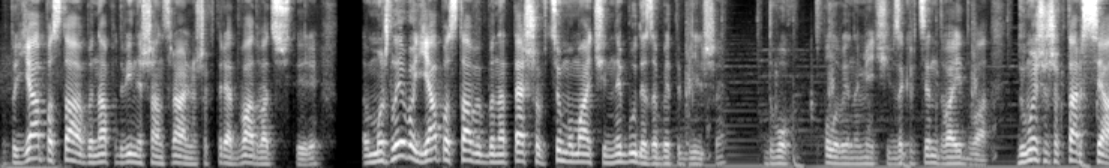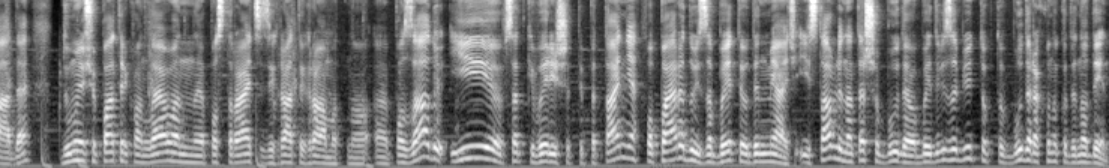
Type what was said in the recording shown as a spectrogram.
Тобто я поставив би на подвійний шанс реально Шахтаря 2-24. Можливо, я поставив би на те, що в цьому матчі не буде забити більше. Двох з половиною м'ячів за коефіцієнт 2,2. Думаю, що Шахтар сяде. Думаю, що Патрік Ван Левен е, постарається зіграти грамотно е, позаду і все-таки вирішити питання попереду і забити один м'яч. І ставлю на те, що буде обидві заб'ють, тобто буде рахунок 1-1.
